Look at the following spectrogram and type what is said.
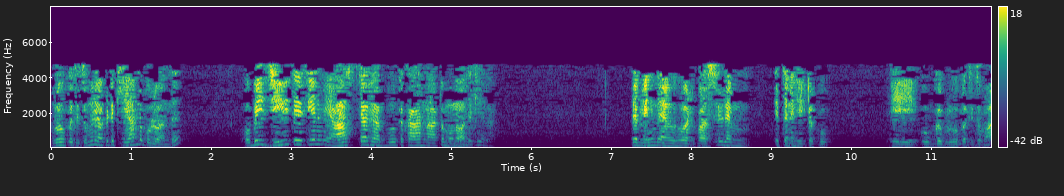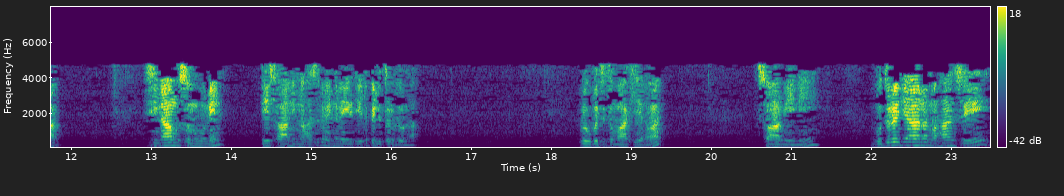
ගෘහපතිතුමනි අපිට කියන්න පුළුවන්ද ඔබේ ජීවිතයේ තියෙන මේ ආශ්චර්ය අద్భుත කාරණාට මොනවද කියලා? දැන් මෙහෙම ඇහුවට පස්සේ දැන් එතන හිටපු ඒ උග්ග ගෘහපතිතුමා සිනාමුස මුහුණේ ඒ ස්වාමීන් වහන්සේට මෙන්න මේ විදිහට පිළිතුරු දුන්නා. රූපතිතුමා කියනවා ස්වාමීනි බුදුරජාණන් වහන්සේ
